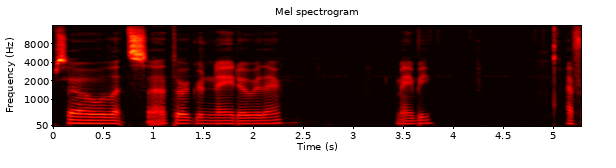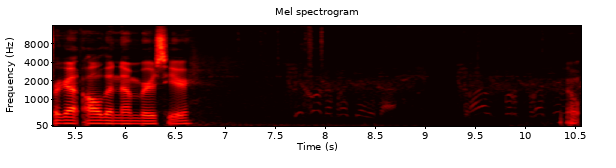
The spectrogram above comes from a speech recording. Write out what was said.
So let's uh, throw a grenade over there. Maybe. I forgot all the numbers here. Nope,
